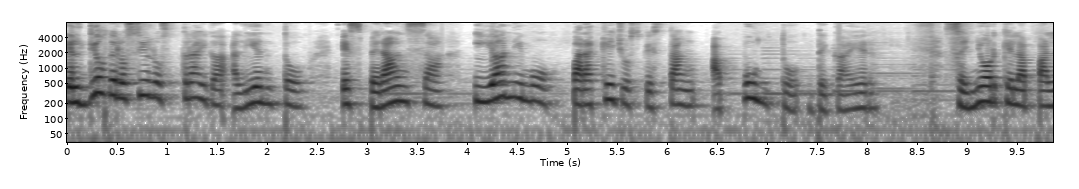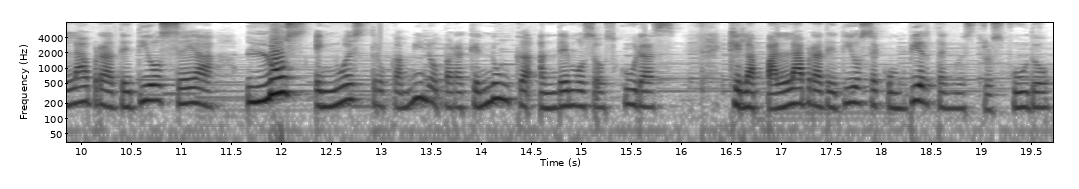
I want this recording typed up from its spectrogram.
el Dios de los cielos traiga aliento, esperanza y ánimo para aquellos que están a punto de caer. Señor, que la palabra de Dios sea luz en nuestro camino para que nunca andemos a oscuras. Que la palabra de Dios se convierta en nuestro escudo.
